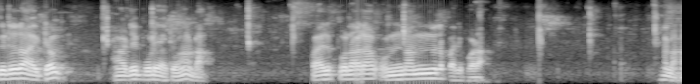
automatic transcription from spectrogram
കിട്ടുന്ന ഐറ്റം അടിപൊളി ഐറ്റമാണ് കേട്ടോ. പരിപ്പുട ഒന്നൊന്നര പരിപ്പുട കേട്ടോ.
